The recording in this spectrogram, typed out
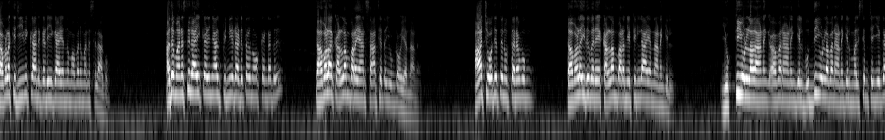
തവളക്ക് ജീവിക്കാൻ കഴിയുക എന്നും അവന് മനസ്സിലാകും. അത് മനസ്സിലായി കഴിഞ്ഞാൽ പിന്നീട് അടുത്തത് നോക്കേണ്ടത് തവള കള്ളം പറയാൻ സാധ്യതയുണ്ടോ എന്നാണ്. ആ ചോദ്യത്തിന് ഉത്തരവും തവള ഇതുവരെ കള്ളം പറഞ്ഞിട്ടില്ല എന്നാണെങ്കിൽ യുക്തിയുള്ളതാണെങ്കിൽ അവനാണെങ്കിൽ ബുദ്ധിയുള്ളവനാണെങ്കിൽ മത്സ്യം ചെയ്യുക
